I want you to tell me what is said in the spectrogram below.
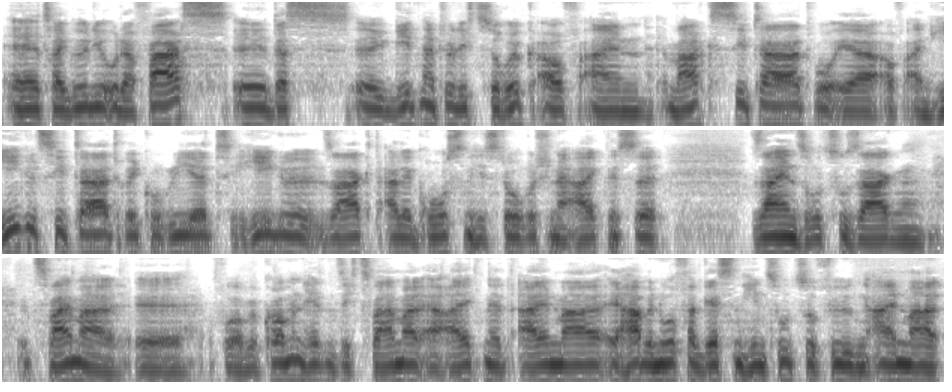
äh, Tragödie oder Farce. Äh, das äh, geht natürlich zurück auf ein Marx-Zitat, wo er auf ein Hegel-Zitat rekurriert. Hegel sagt, alle großen historischen Ereignisse seien sozusagen zweimal äh, vorgekommen, hätten sich zweimal ereignet. Einmal, er habe nur vergessen hinzuzufügen, einmal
